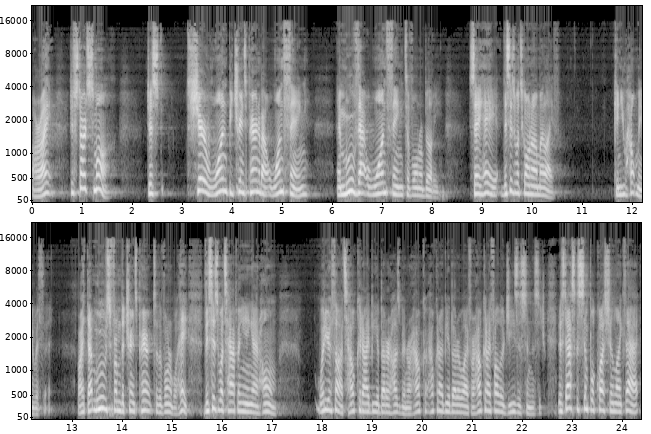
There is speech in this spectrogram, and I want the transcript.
All right? Just start small. Just share one, be transparent about one thing and move that one thing to vulnerability. Say, hey, this is what's going on in my life. Can you help me with it? All right, that moves from the transparent to the vulnerable. Hey, this is what's happening at home. What are your thoughts? How could I be a better husband? Or how, how could I be a better wife? Or how could I follow Jesus in this situation? Just ask a simple question like that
